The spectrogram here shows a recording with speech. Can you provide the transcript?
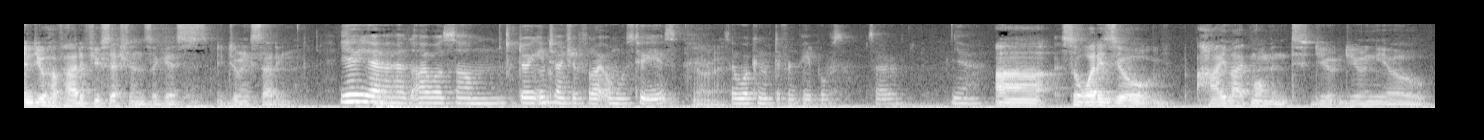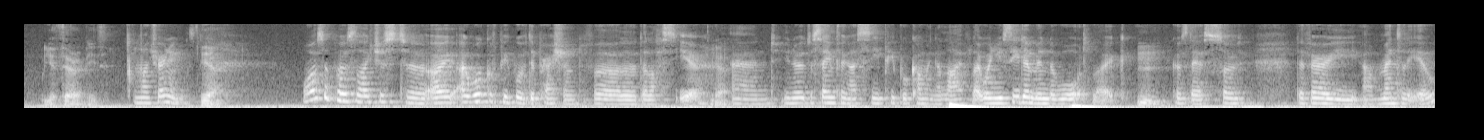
and you have had a few sessions, I guess, during studying. Yeah, yeah. I, had, I was um, doing internship for like almost two years, All right. so working with different people. So, yeah. Uh, so what is your highlight moment du- during your your therapies? My trainings. Yeah. Well, I suppose like just to I, I work with people with depression for the, the last year, Yeah. and you know the same thing. I see people coming alive. Like when you see them in the ward, like Mm. because they're so they're very um, mentally ill.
